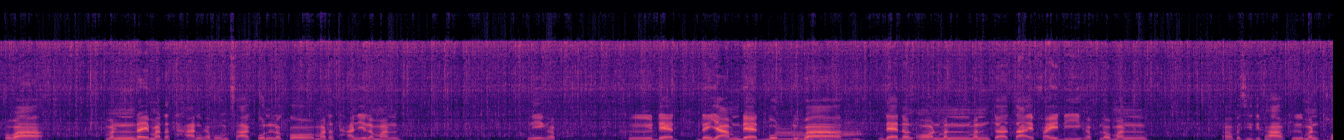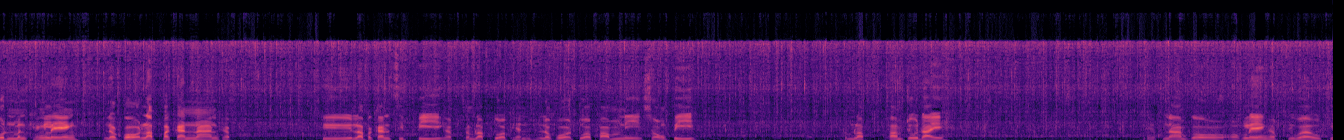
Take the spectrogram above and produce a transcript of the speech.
เพราะว่ามันได้มาตรฐานครับผมสากลแล้วก็มาตรฐานเยอรมันนี่ครับ คือแดดในยามแดดบดหรือว่าแดดอ่อนๆมันมันจะจ่ายไฟดีครับ แล้วมัน ประสิทธิภาพคือมันทนมันแข็งแรง แล้วก็รับประกันนานครับ คือรับประกัน 10 ปีครับสำหรับตัวแผ่น แล้วก็ตัวปั๊มนี่ 2 ปีสำหรับปั๊มโจไดเนี่ยบน้ำก็ออกแรงครับถือว่าโอเค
